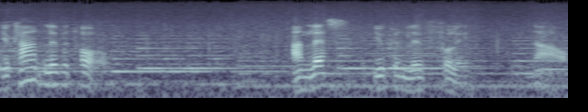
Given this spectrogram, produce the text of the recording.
You can't live at all unless you can live fully now.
